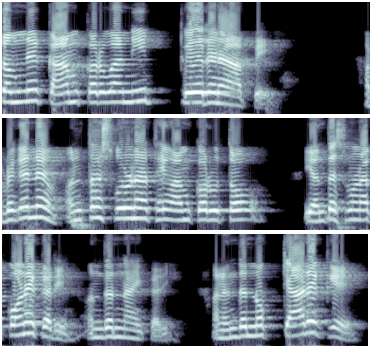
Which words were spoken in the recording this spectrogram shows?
તમને કામ કરવાની પ્રેરણા આપે. આપણે કહીએ ને અંતઃસ્પૂર્ણા થયું, આમ કરું તો? એ અંતઃસ્પૂર્ણા કોણે કરી? અંદરનાએ કરી. અને અંદરનો ક્યારે કે?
